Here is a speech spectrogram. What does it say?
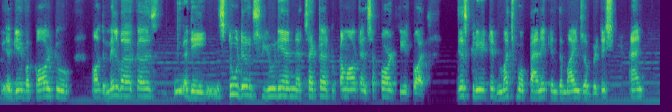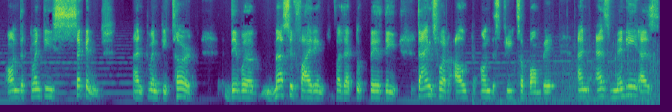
gave a call to all the mill workers, the students' union, etc., to come out and support these boys. This created much more panic in the minds of British. And on the 22nd and 23rd, there were massive firing that took place. The tanks were out on the streets of Bombay, and as many as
